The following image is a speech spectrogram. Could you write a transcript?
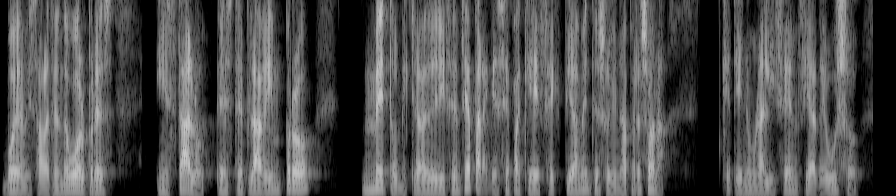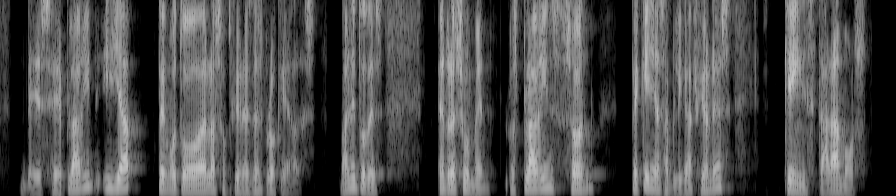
Voy a mi instalación de WordPress, instalo este plugin Pro, meto mi clave de licencia para que sepa que efectivamente soy una persona que tiene una licencia de uso de ese plugin y ya tengo todas las opciones desbloqueadas. ¿Vale? Entonces, en resumen, los plugins son pequeñas aplicaciones que instalamos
